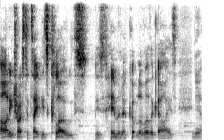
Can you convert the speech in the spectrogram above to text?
Arnie tries to take his clothes. He's him and a couple of other guys. Yeah.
